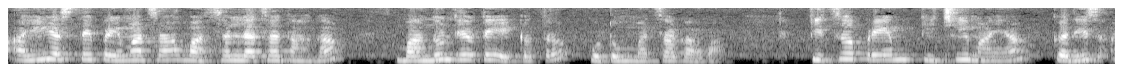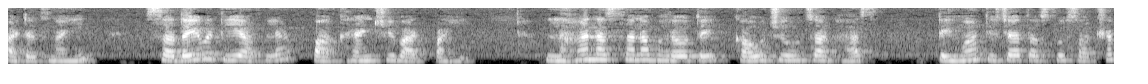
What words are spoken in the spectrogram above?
आई असते प्रेमाचा वात्सल्याचा धागा बांधून ठेवते एकत्र कुटुंबाचा गावा. तिचं प्रेम तिची माया कधीच आटत नाही. सदैव ती आपल्या पाखरांची वाट पाही. लहान असताना भरवते काऊचिवचा घास तेव्हा तिच्यात असतो साक्षात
